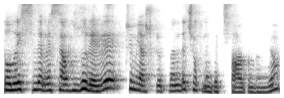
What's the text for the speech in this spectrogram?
dolayısıyla mesela huzur evi tüm yaş gruplarında çok negatif algılanıyor.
